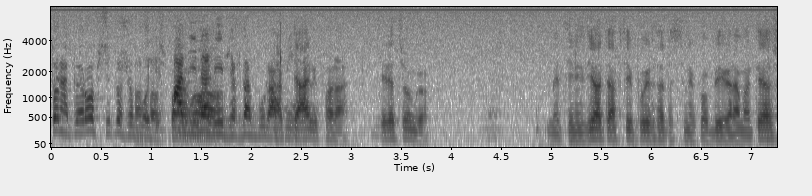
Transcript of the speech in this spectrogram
τον απερόφησε τόσο Θα πολύ. σας πω Αν είναι εγώ αλήθεια αυτά που ακούω. Κάποια άλλη φορά. Κύριε Τσούγκο, με την ιδιότητα αυτή που ήρθατε στην εκπομπή, γραμματέας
